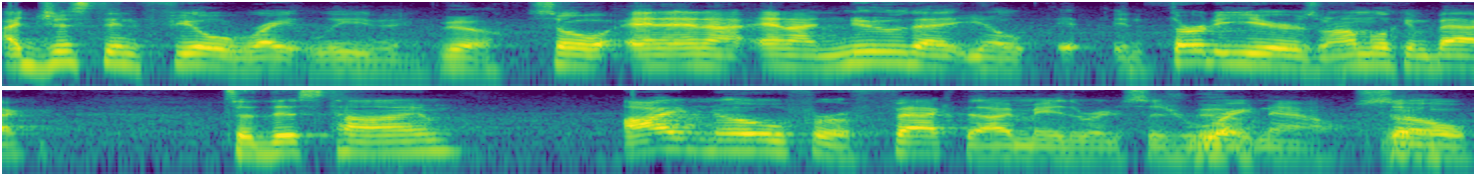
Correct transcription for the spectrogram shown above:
I just didn't feel right leaving. Yeah. So and, and I and I knew that you know in 30 years when I'm looking back to this time, I know for a fact that I made the right decision Yeah. right now. So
